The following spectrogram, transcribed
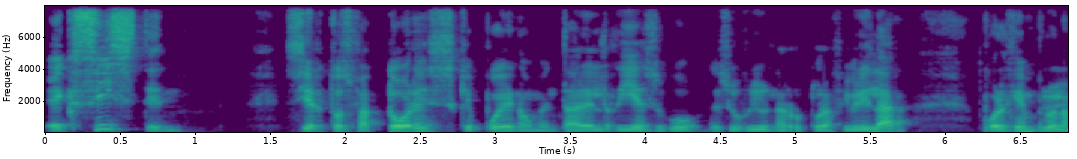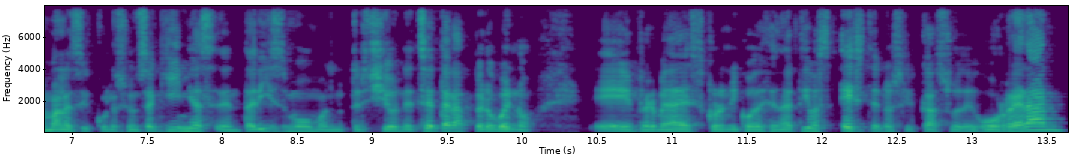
Existen ciertos factores que pueden aumentar el riesgo de sufrir una ruptura fibrilar, por ejemplo, la mala circulación sanguínea, sedentarismo, malnutrición, etcétera. Pero bueno, eh, enfermedades crónico-degenerativas. Este no es el caso de Gorrerán.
